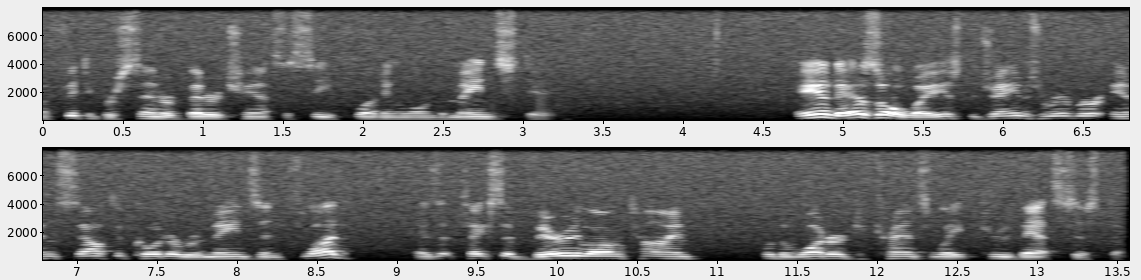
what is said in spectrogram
a 50% or better chance to see flooding along the main stem. And as always, the James River in South Dakota remains in flood as it takes a very long time for the water to translate through that system.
